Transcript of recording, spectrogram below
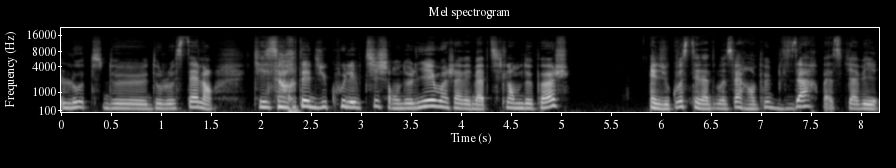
l'hôte de, de l'hostel hein, qui sortait du coup les petits chandeliers. Moi j'avais ma petite lampe de poche. Et du coup c'était une atmosphère un peu bizarre parce qu'il y avait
